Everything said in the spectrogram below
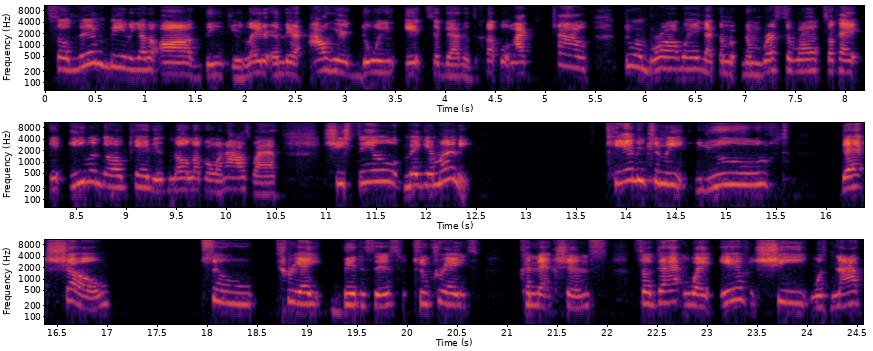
So them being together all these years later, and they're out here doing it together as a couple, like child doing Broadway, got them them restaurants. Okay, and even though Kandi is no longer on Housewives, she's still making money. Kandi to me used that show to create businesses, to create connections. So that way, if she was not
